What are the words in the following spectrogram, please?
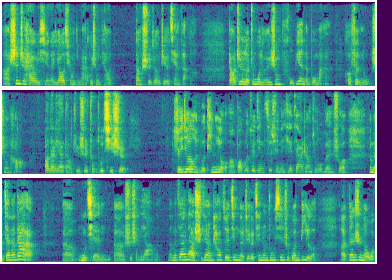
啊，甚至还有一些呢要求你买回程票，当时就这个遣返了，导致了中国留学生普遍的不满和愤怒，声讨澳大利亚当局是种族歧视，所以就有很多听友啊，包括最近咨询的一些家长就问说，那么加拿大，呃，目前呃是什么样的？那么加拿大实际上它最近的这个签证中心是关闭了。啊，但是呢，我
